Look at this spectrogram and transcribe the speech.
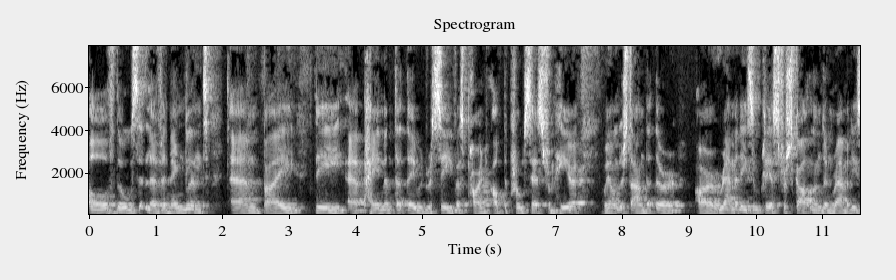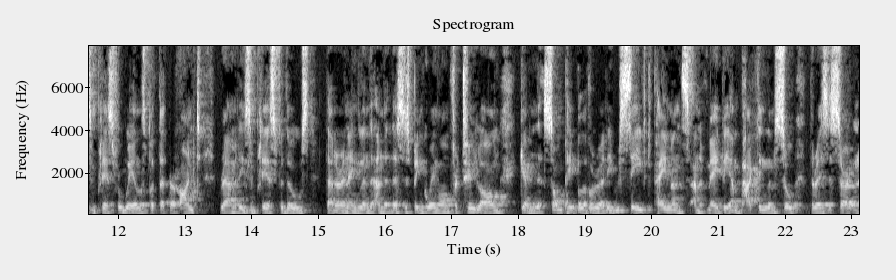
of those that live in England um, by the uh, payment that they would receive as part of the process from here. We understand that there are remedies in place for Scotland and remedies in place for Wales, but that there aren't remedies in place for those that are in England, and that this has been going on for too long, given that some people have already received payments and it may be impacting them. So there is a certain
